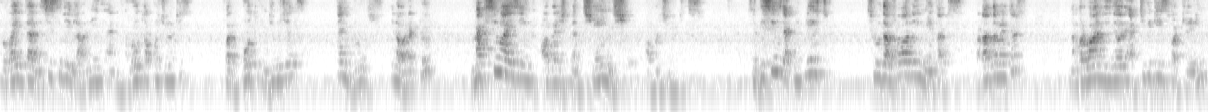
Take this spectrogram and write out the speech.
provide the necessary learning and growth opportunities for both individuals and groups in order to maximizing organizational change opportunities. So this is accomplished through the following methods. What are the methods? Number one is your activities for training.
